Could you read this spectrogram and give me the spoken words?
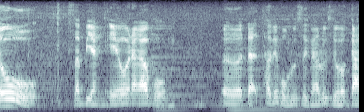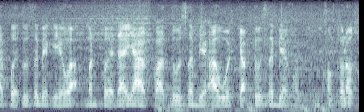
ตู้เสบียงเอลนะครับผมเออแต่เท่าที่ผมรู้สึกนะรู้สึกว่าการเปิดตู้เสบียงเอลอะมันเปิดได้ยากกว่าตู้เสบียงอาวุธกับตู้เสบียงของของตัวละค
